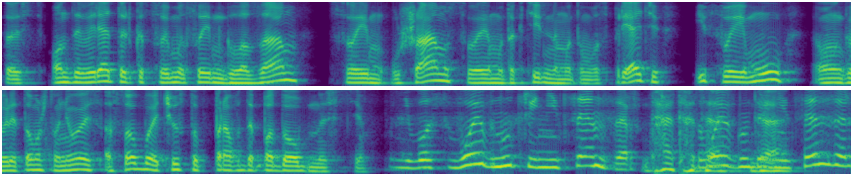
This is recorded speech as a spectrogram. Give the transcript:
То есть он доверяет только своим, своим глазам, своим ушам, своему тактильному этому восприятию и своему, он говорит о том, что у него есть особое чувство правдоподобности. У него свой внутренний цензор. Да-да-да, свой внутренний да. цензор,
